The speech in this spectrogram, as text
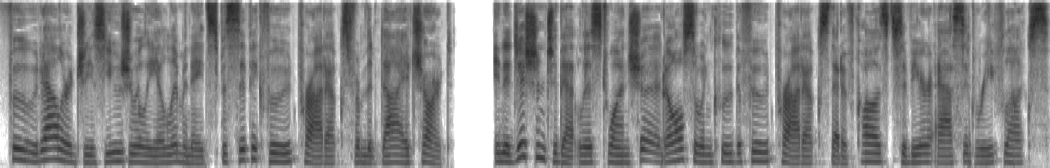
Food allergies usually eliminate specific food products from the diet chart. In addition to that list, one should also include the food products that have caused severe acid reflux.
